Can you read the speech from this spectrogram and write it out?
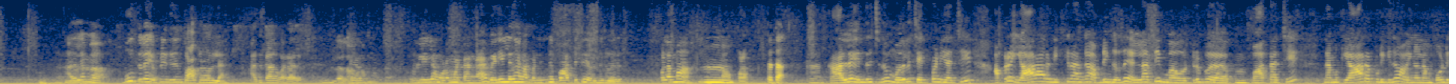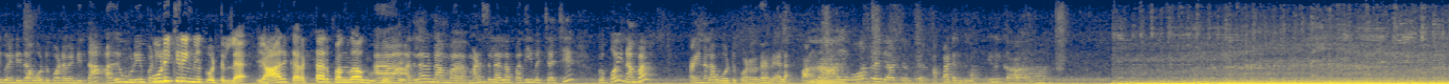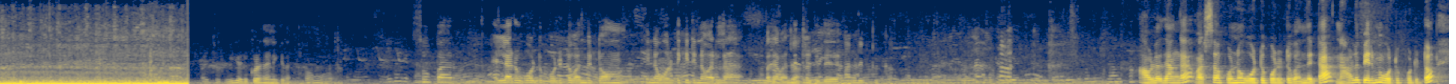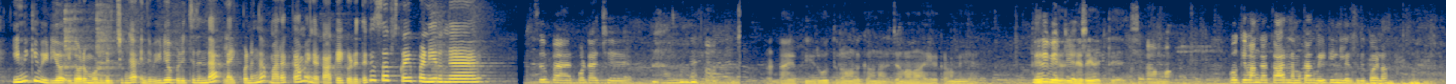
அதெல்லாம் பூத்துல எப்படி இருக்குதுன்னு பார்க்கணும்ல. அதுக்காக வராது. உள்ளெல்லாம் விட மாட்டாங்க. வெளியில தான் நம்ம நின்று பார்த்துட்டு வந்துடுவாரு போலாமா? ஆ, போலாம். டாடா ஆ, காலைல எந்திரிச்சதும் முதல்ல செக் பண்ணியாச்சு. அப்புறம் யார் யார் நிக்கிறாங்க அப்படிங்கறது எல்லாத்தையும் ஒரு ட்ரிப் பார்த்தாச்சு. நமக்கு யாரை பிடிக்குதோ அவங்க நம்ம போட்டுக்க வேண்டியதுதான் ஓட்டு போட வேண்டியதுதான். அதுவும் முடிவு பண்ணி பிடிக்கிறவங்களுக்கு ஓட்டு இல்ல. யாரு கரெக்டா இருப்பாங்களோ அவங்களுக்கு ஆ, அதுல நம்ம மனசுல எல்லாம் பதிய வச்சாச்சு. இப்ப போய் நம்ம ஃபைனலா ஓட்டு போடுறதுதான் வேலை. வாங்க. அப்பாட்ட வா. இருக்கா? வீடியோ எடுக்கூட நினைக்கிறேன். சூப்பர். எல்லாரும் ஓட்டு போட்டுட்டு வந்துட்டோம். இன்னும் ஒரு டிக்கெட் இன்னும் வரல. இப்பதான் வந்துட்டு இருக்குது. வந்துட்டு இருக்கா? அவ்வளோதாங்க வருஷா பொண்ணு ஓட்டு போட்டுட்டு வந்துட்டா. நாலு பேருமே ஓட்டு போட்டுட்டோம். இன்னைக்கு வீடியோ இதோட முடிஞ்சிருச்சுங்க. இந்த வீடியோ பிடிச்சிருந்தா லைக் பண்ணுங்க. மறக்காம எங்க காக்கை கொடுத்துக்கு சப்ஸ்கிரைப் பண்ணிருங்க. சூப்பர். போட்டாச்சு. ரெண்டாயிரத்தி இருபத்தி நாலுக்கான ஜனநாயக கடமையை நிறைவேற்றியாச்சு. நிறைவேற்றியாச்சு. ஆமா. ஓகே வாங்க. கார் நமக்காக வெயிட்டிங்ல இருக்குது. போயிடலாம்.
